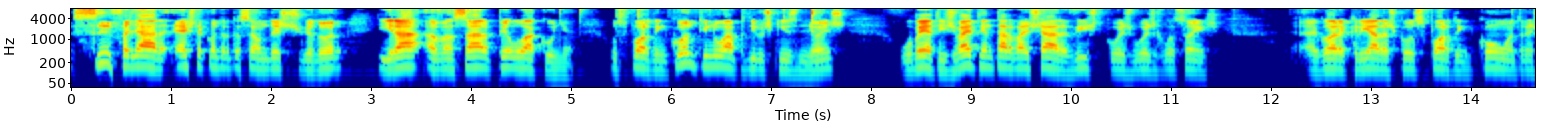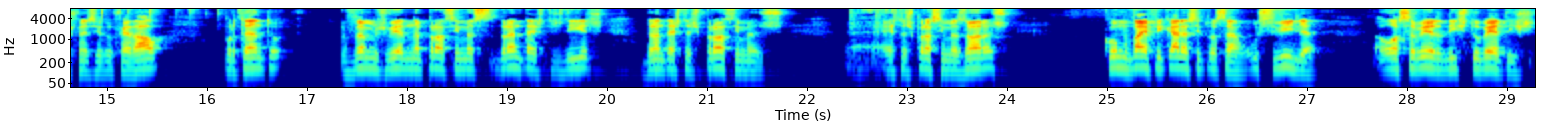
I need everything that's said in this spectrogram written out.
se falhar esta contratação deste jogador, irá avançar pelo Acunha. O Sporting continua a pedir os 15 milhões. O Betis vai tentar baixar, visto com as boas relações agora criadas com o Sporting com a transferência do Fedal. Portanto, vamos ver na próxima, durante estes dias, durante estas próximas, uh, estas próximas horas, como vai ficar a situação. O Sevilha, ao saber disto do Betis,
